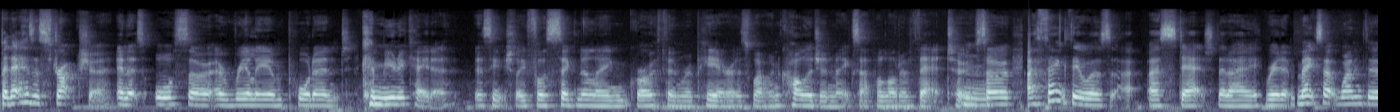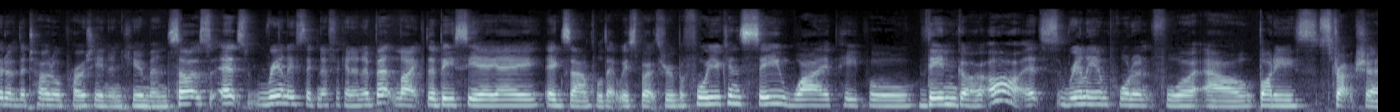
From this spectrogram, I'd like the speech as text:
But that has a structure, and it's also a really important communicator essentially for signaling growth and repair as well and collagen makes up a lot of that too. Mm. so i think there was a, a, stat that i read it makes up one third of the total protein in humans so it's it's really significant and a bit like the bcaa example that we spoke through before you can see why people then go oh it's really important for our body's structure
